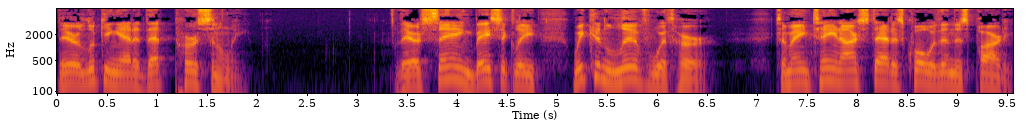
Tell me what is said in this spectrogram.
They are looking at it that personally. They are saying basically, we can live with her to maintain our status quo within this party.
